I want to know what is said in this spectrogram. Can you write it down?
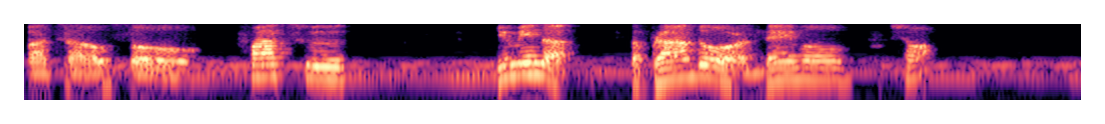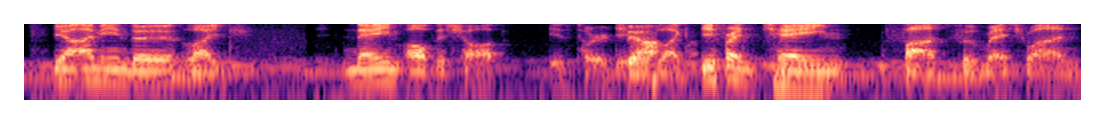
but uh, also fast food. You mean the the brand or name of shop? Yeah, I mean the like name of the shop is totally different. Yeah. Like different chain fast food restaurant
